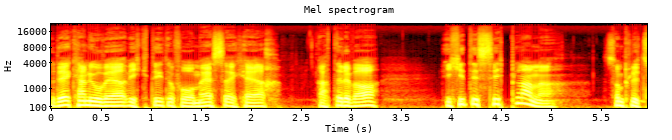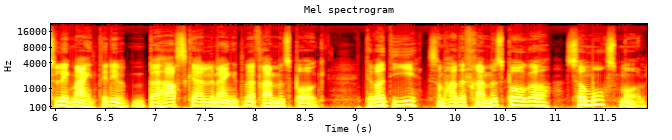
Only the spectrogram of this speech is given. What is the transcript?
og det kan jo være viktig å få med seg her, at det var ikke disiplene som plutselig mente de beherska en mengde med fremmedspråk. Det var de som hadde fremmedspråket som morsmål.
